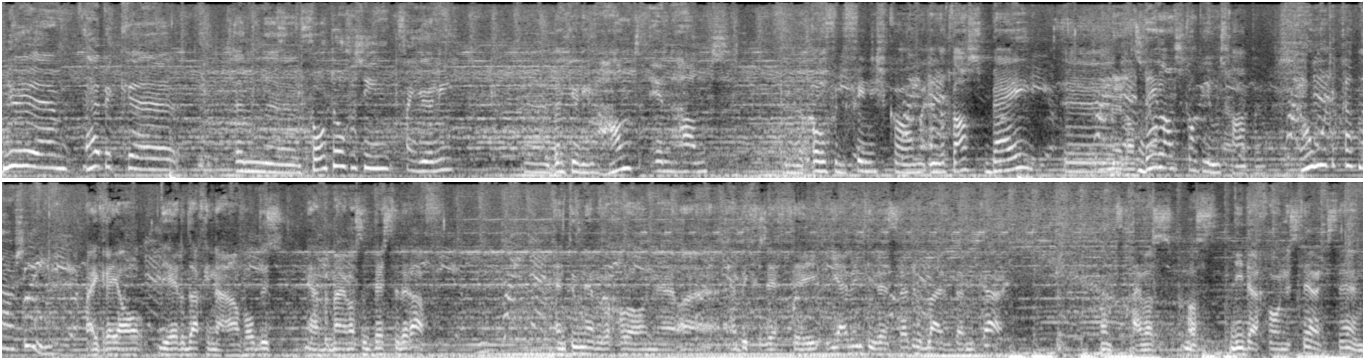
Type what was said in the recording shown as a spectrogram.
Nu uh, heb ik uh, een uh, foto gezien van jullie. dat jullie hand in hand over de finish komen. En dat was bij Nederlands. Nederlandse kampioenschappen. Hoe moet ik dat nou zien? Maar ik reed al die hele dag in de aanval, dus ja, bij mij was het beste eraf. En toen hebben we gewoon, heb ik gezegd, hey, jij wint die wedstrijd en we blijven bij elkaar. Want hij was, was die dag gewoon de sterkste en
